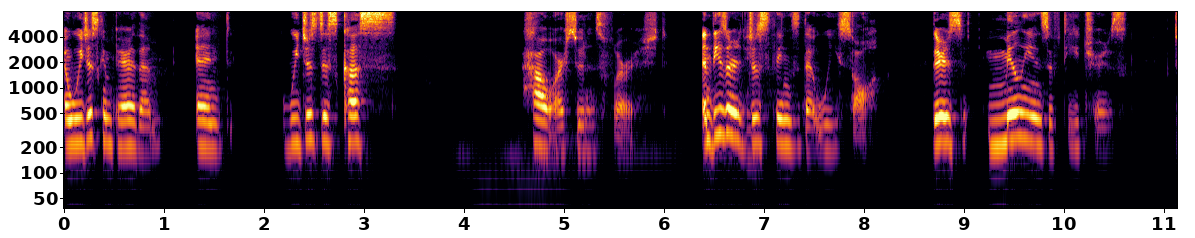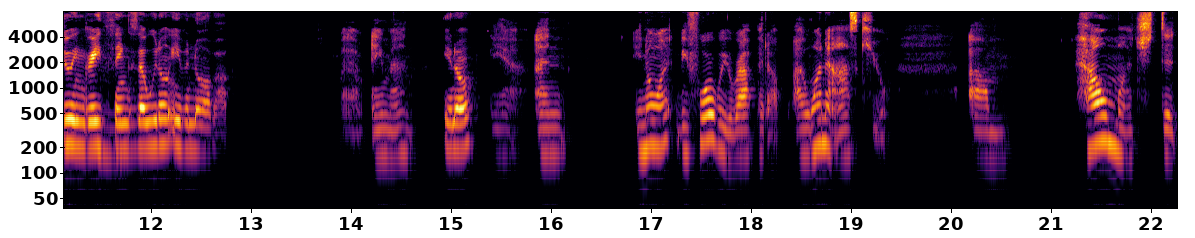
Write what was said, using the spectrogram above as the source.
and we just compare them and we just discuss how our students flourished. And these are just things that we saw. There's millions of teachers doing great things that we don't even know about, amen. you know? Yeah, and you know what? Before we wrap it up, I want to ask you, um, how much did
